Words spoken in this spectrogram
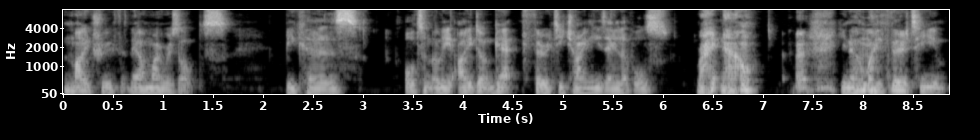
my truth that they are my results because ultimately I don't get 30 Chinese A levels right now. you know, my 30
